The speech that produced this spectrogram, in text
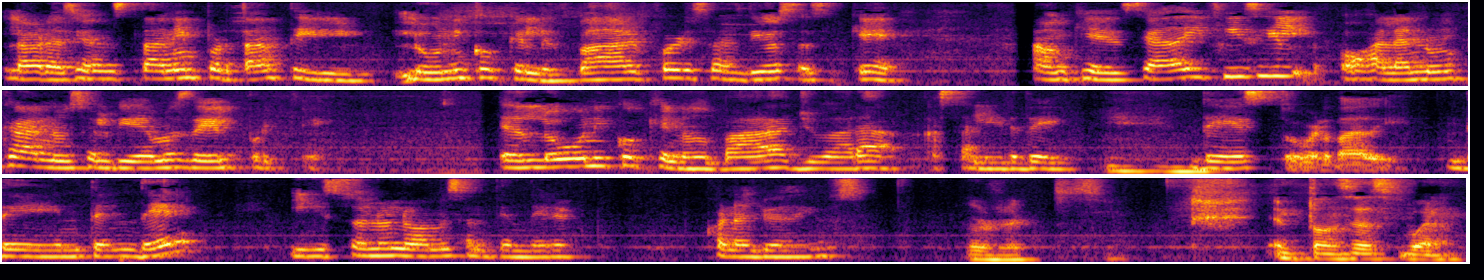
la oración es tan importante y lo único que les va a dar fuerza es Dios, así que aunque sea difícil, ojalá nunca nos olvidemos de Él porque es lo único que nos va a ayudar a, salir de, de, esto, ¿verdad? De, de, entender y solo lo vamos a entender con ayuda de Dios. Correcto, sí. Entonces, bueno,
